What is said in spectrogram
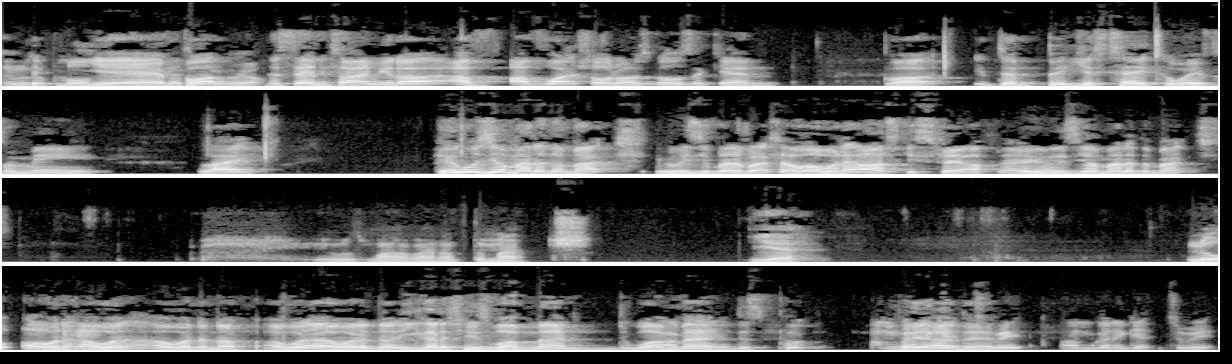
It was a poor yeah, finish. But at the same time, you know, I've I've watched all those goals again, but the biggest takeaway for me, like, who was your man of the match? Who was your man of the match? I, I want to ask you straight up now. Who was your man of the match? He was my man of the match. Yeah, Look, I want I want I want to know. I want I want to know. You got to choose one man. One Okay. man. Just put. I'm put gonna get there. to it. I'm gonna get to it.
